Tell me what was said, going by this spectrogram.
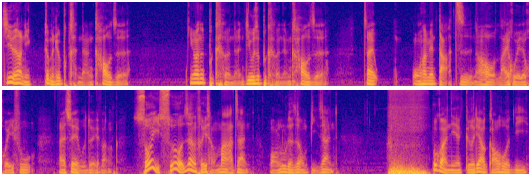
基本上你根本就不可能靠着，因为是不可能，几乎是不可能靠着在网上面打字，然后来回的回复来说服对方。所以，所有任何一场骂战、网络的这种比战，不管你的格调高或低，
